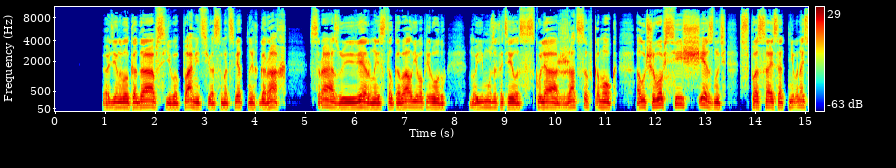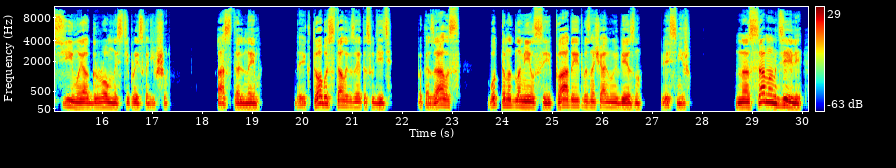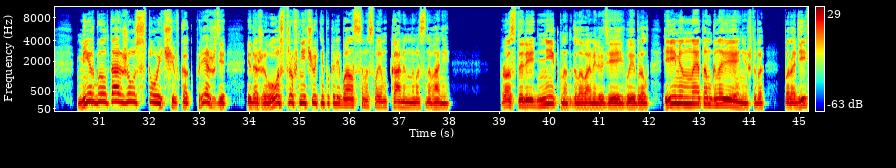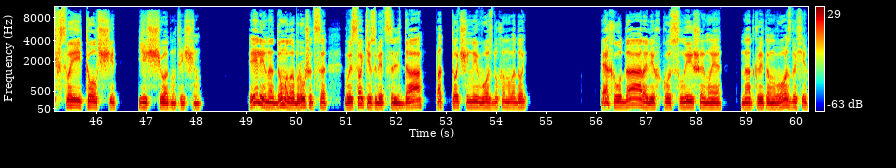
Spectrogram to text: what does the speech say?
Один волкодав с его памятью о самоцветных горах сразу и верно истолковал его природу — но ему захотелось, скуля, сжаться в комок, а лучше вовсе исчезнуть, спасаясь от невыносимой огромности происходившего. Остальным, да и кто бы стал их за это судить, показалось, будто надломился и падает в изначальную бездну весь мир. На самом деле мир был так же устойчив, как прежде, и даже остров ничуть не поколебался на своем каменном основании. Просто ледник над головами людей выбрал именно это мгновение, чтобы породить в своей толще еще одну трещину. Или надумал обрушиться высокий зубец льда, подточенный воздухом и водой. Эхо удара, легко слышимое на открытом воздухе,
